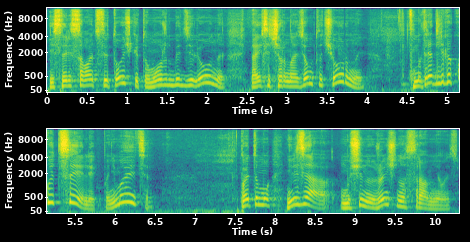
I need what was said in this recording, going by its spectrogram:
Если рисовать цветочки, то может быть зеленый. А если чернозем, то черный. Смотря для какой цели, понимаете? Поэтому нельзя мужчину и женщину сравнивать.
